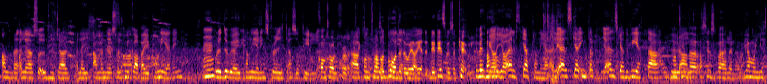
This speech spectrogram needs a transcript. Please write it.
använder, eller alltså utnyttjar, eller använder oss väldigt mycket av är ju planering. Både du och jag är ju planeringsfreak, alltså till... Kontrollfreak. Ja, liksom. kontroll alltså både du och jag är det. Det är det som är så kul. Jag vet men jag, alltså, jag älskar att planera, eller jag älskar inte att, jag älskar att veta hur allt... Matilda, alltså jag ska vara ärlig nu. Jag mår, jätte,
